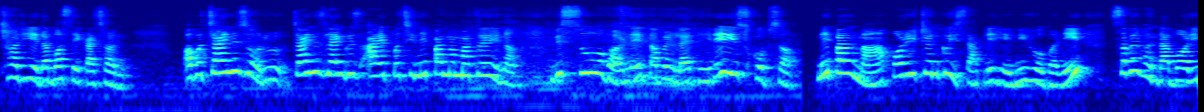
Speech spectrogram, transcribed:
छरिएर बसेका छन्। अब चाइनिजहरू चाइनिज ल्याङ्ग्वेज आएपछि नेपालमा मात्रै होइन विश्वभर नै तपाईँहरूलाई धेरै स्कोप छ। नेपालमा पर्यटनको हिसाबले हेर्ने हो भने सबैभन्दा बढी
